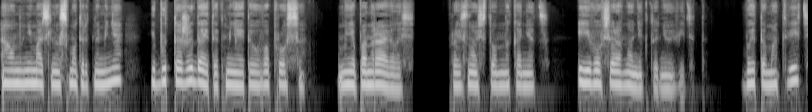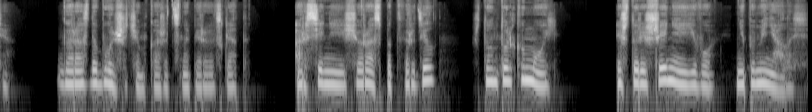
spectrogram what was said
А он внимательно смотрит на меня и будто ожидает от меня этого вопроса. «Мне понравилось», — произносит он наконец. И его все равно никто не увидит. В этом ответе гораздо больше, чем кажется на первый взгляд. Арсений еще раз подтвердил, что он только мой, и что решение его не поменялось.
